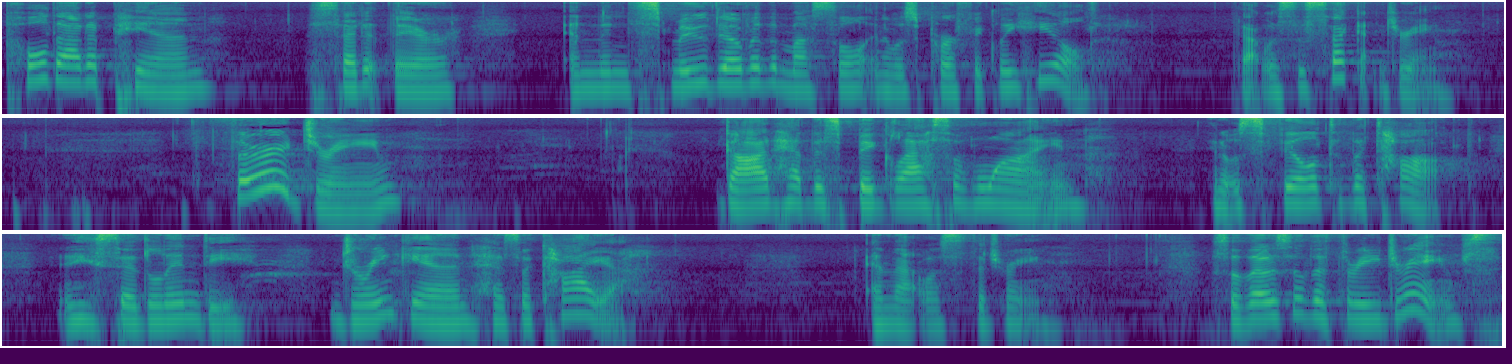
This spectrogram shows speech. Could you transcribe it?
pulled out a pin, set it there, and then smoothed over the muscle, and it was perfectly healed. That was the second dream. The third dream, God had this big glass of wine, and it was filled to the top. And he said, Lindy, drink in Hezekiah. And that was the dream. So those are the three dreams.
